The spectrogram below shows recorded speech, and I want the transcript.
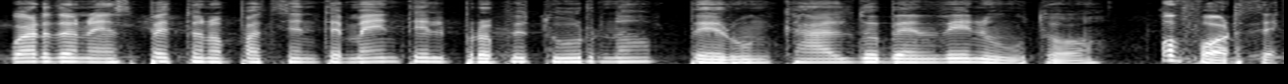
guardano e aspettano pazientemente il proprio turno per un caldo benvenuto. O forse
